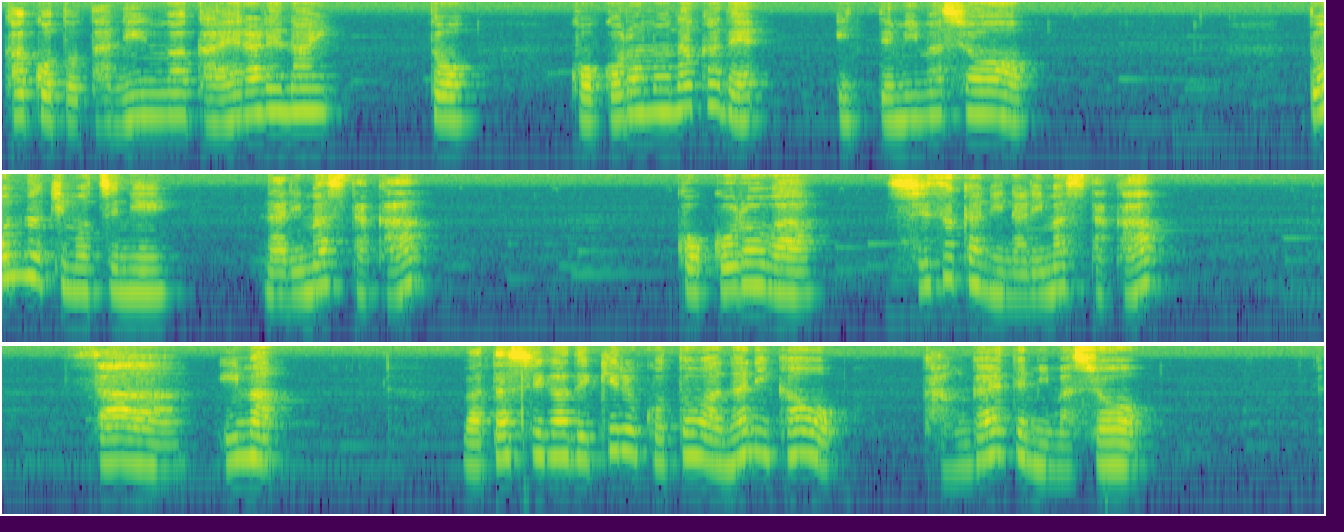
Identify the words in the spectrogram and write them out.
過去と他人は変えられないと心の中で言ってみましょう。どんな気持ちになりましたか？心は静かになりましたか？さあ今私ができることは何かを考えてみましょう。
